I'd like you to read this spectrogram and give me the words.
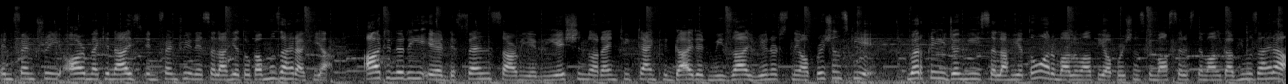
انفینٹری اور میکنائزڈ انفینٹری نے صلاحیتوں کا مظاہرہ کیا۔ Artillery air defence army aviation اور anti tank guided missile units نے آپریشنز کیے۔ برقی جنگی صلاحیتوں اور معلوماتی آپریشنز کے مؤثر استعمال کا بھی مظاہرہ۔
